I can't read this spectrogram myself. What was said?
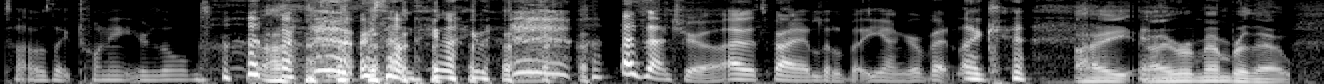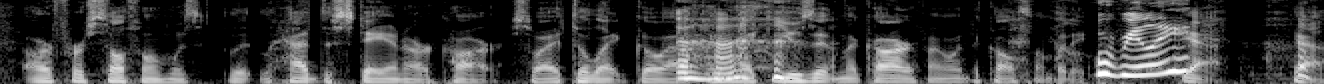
until I was like 28 years old or something like that. That's not true. I was probably a little bit younger, but like, I, I remember that our first cell phone was had to stay in our car, so I had to like go out and like use it in the car if I wanted to call somebody. oh, really? Yeah, yeah.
